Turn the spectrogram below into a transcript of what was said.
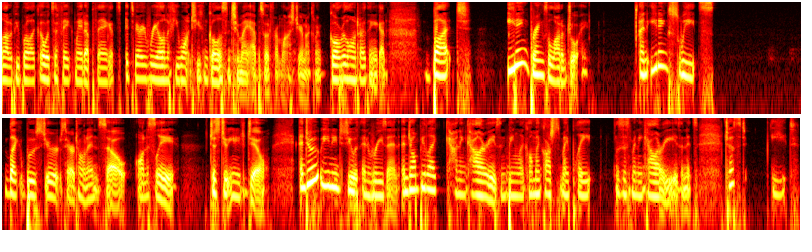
a lot of people are like, oh, it's a fake made up thing. It's it's very real. And if you want to, you can go listen to my episode from last year. I'm not going to go over the whole entire thing again. But eating brings a lot of joy. And eating sweets like boost your serotonin. So honestly, just do what you need to do. And do what you need to do within reason. And don't be like counting calories and being like, oh my gosh, my plate is this many calories. And it's just eat.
